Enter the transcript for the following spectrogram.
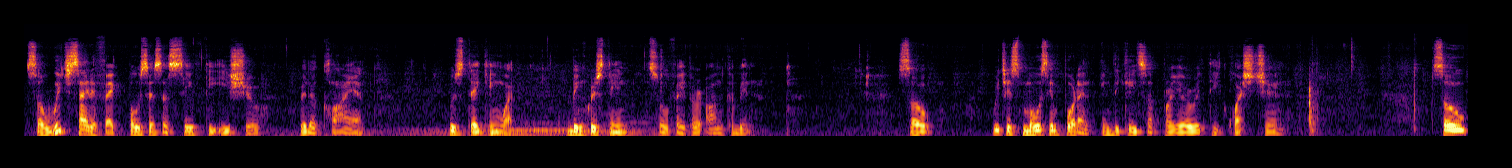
So which side effect poses a safety issue with a client who's taking what? Vincristine sulfate or Oncovin. So which is most important indicates a priority question. So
